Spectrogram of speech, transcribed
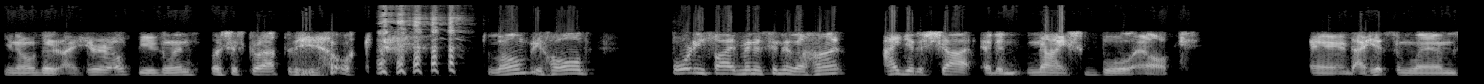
you know, there, I hear elk bugling. Let's just go after the elk. Lo and behold, 45 minutes into the hunt, I get a shot at a nice bull elk. And I hit some limbs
